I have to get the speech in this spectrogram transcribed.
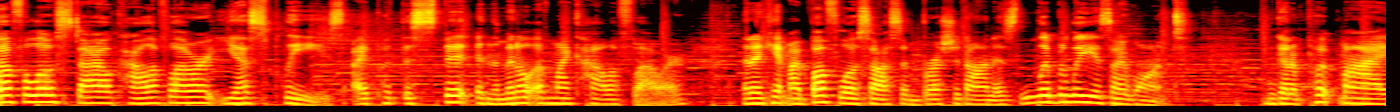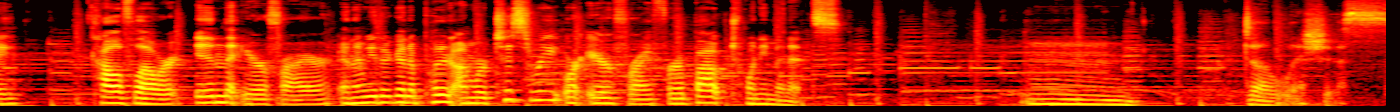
Buffalo style cauliflower? Yes, please. I put the spit in the middle of my cauliflower. Then I get my buffalo sauce and brush it on as liberally as I want. I'm gonna put my cauliflower in the air fryer and I'm either gonna put it on rotisserie or air fry for about 20 minutes. Mmm, delicious.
